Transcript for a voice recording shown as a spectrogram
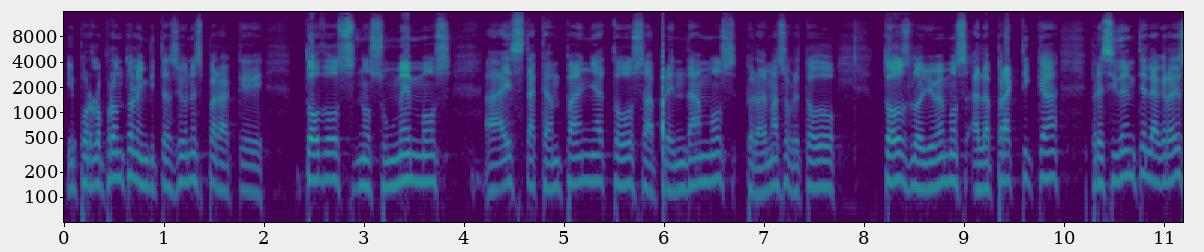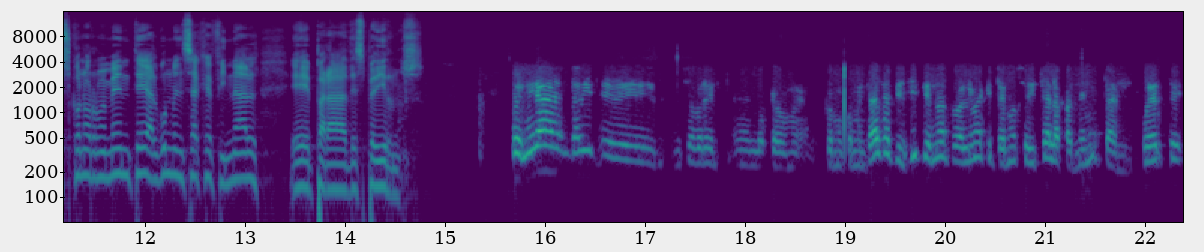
Y por lo pronto la invitación es para que todos nos sumemos a esta campaña, todos aprendamos, pero además sobre todo todos lo llevemos a la práctica. Presidente, le agradezco enormemente. ¿Algún mensaje final eh, para despedirnos? Pues mira, David, eh, sobre eh, lo que, como comentabas al principio, ¿no? el problema que tenemos ahorita de la pandemia tan fuerte,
